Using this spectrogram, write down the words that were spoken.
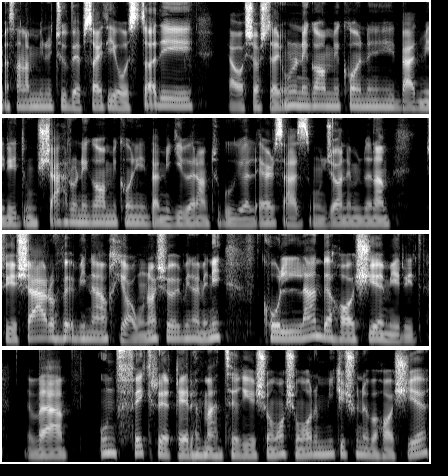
مثلا میرید تو وبسایت یه استادی یواشکی داری اون رو نگاه می‌کنید. بعد میرید اون شهر رو نگاه می‌کنید و میگی برم تو گوگل ارث از اونجا نمی‌دونم توی شهر رو ببینم خیابوناش رو ببینم. یعنی کلا به حاشیه میرید و اون فکر غیر منطقی شما شما رو میکشونه به حاشیه.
